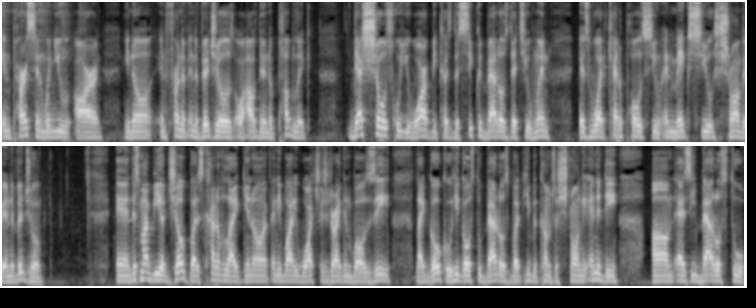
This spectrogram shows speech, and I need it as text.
in person when you are you know, in front of individuals or out there in the public, that shows who you are because the secret battles that you win is what catapults you and makes you stronger individual. And this might be a joke, but it's kind of like, you know, if anybody watches Dragon Ball Z, like Goku, he goes through battles, but he becomes a stronger entity um, as he battles through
